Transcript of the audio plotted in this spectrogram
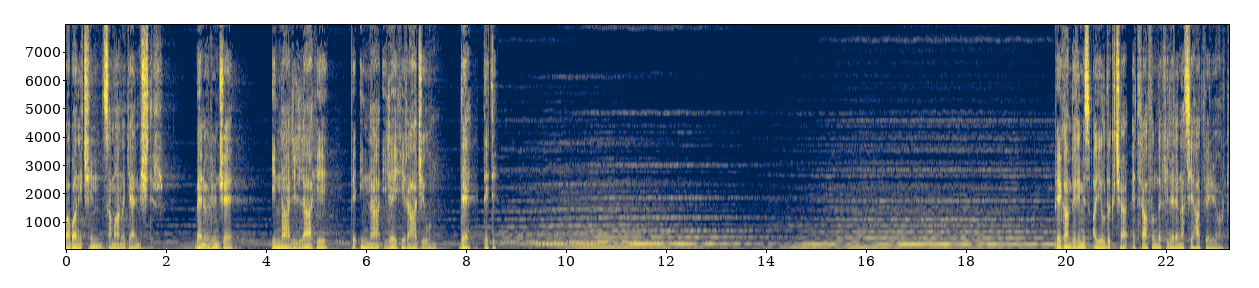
baban için zamanı gelmiştir. Ben ölünce inna lillahi ve inna ileyhi raciun de dedi. Peygamberimiz ayıldıkça etrafındakilere nasihat veriyordu.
